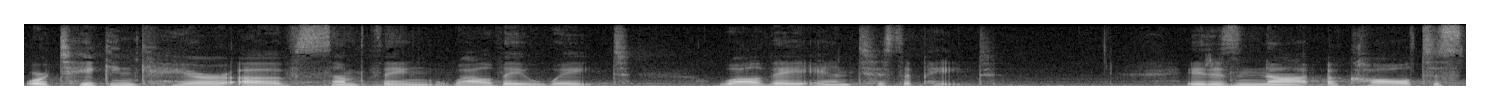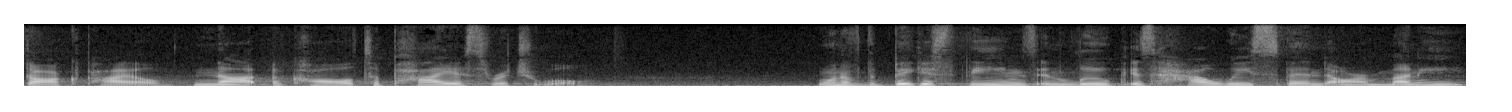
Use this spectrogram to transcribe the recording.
or taking care of something while they wait while they anticipate. It is not a call to stockpile, not a call to pious ritual. One of the biggest themes in Luke is how we spend our money,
